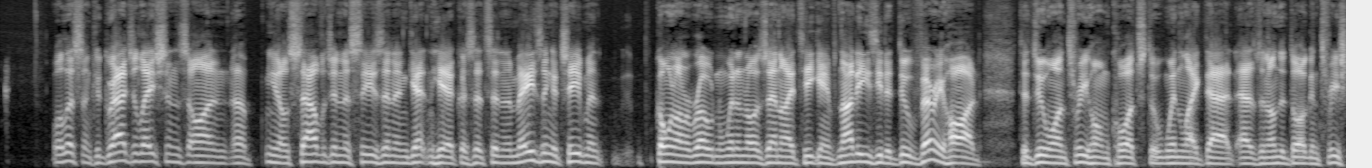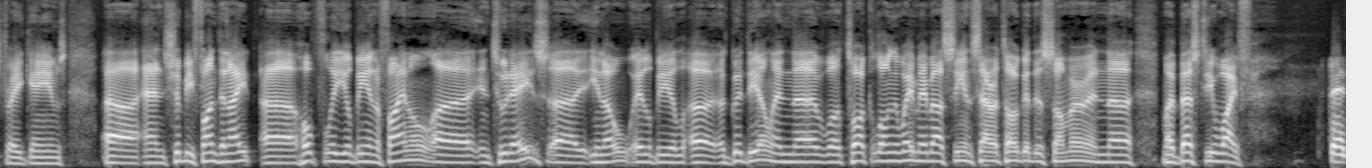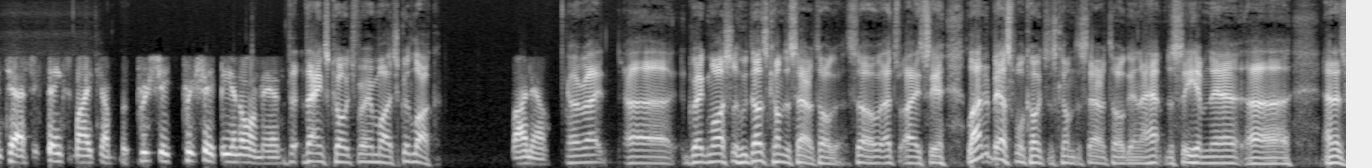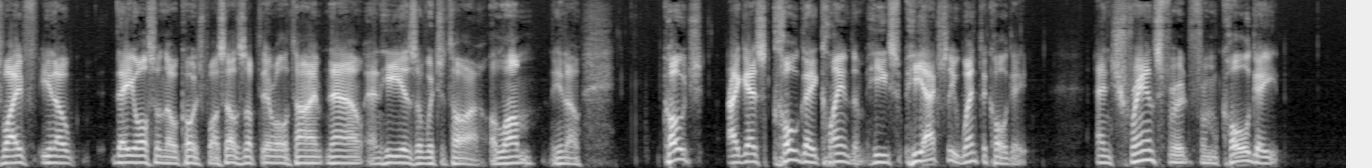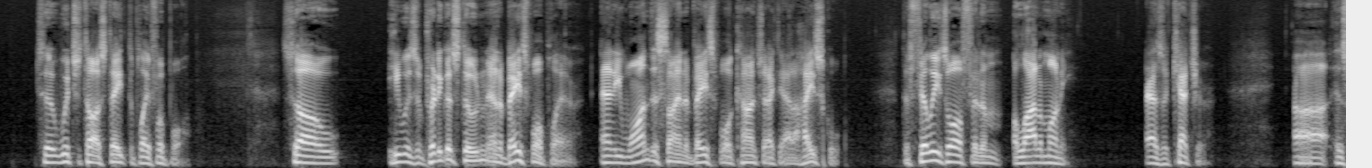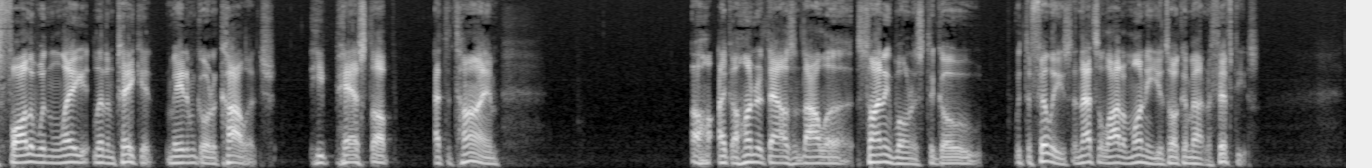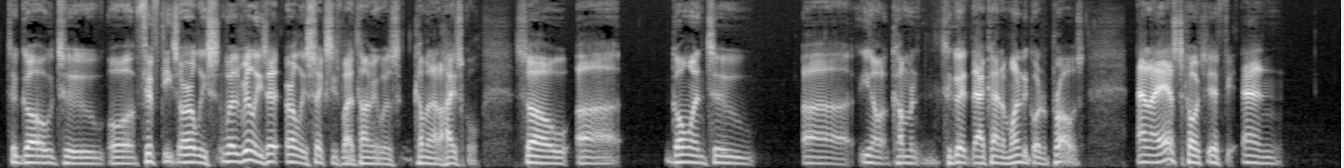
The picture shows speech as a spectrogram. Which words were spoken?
Well, listen, congratulations on uh, you know salvaging the season and getting here because it's an amazing achievement going on the road and winning those NIT games. Not easy to do, very hard to do on three home courts to win like that as an underdog in three straight games, uh, and should be fun tonight. Uh, hopefully, you'll be in the final uh, in two days. Uh, you know, it'll be a, a good deal, and uh, we'll talk along the way. Maybe I'll see you in Saratoga this summer, and my best to your wife. Fantastic. Thanks, Mike. I appreciate appreciate being on, man. Th- thanks, Coach, very much. Good luck. Bye now. All right. Uh, Gregg Marshall, who does come to Saratoga. So that's why I see a lot of basketball coaches come to Saratoga, and I happen to see him there. Uh, and his wife, you know, they also know Coach Parcells is up there all the time now, and he is a Wichita alum. You know, Coach, I guess Colgate claimed him. He's, he actually went to Colgate and transferred from Colgate to Wichita State to play football. So he was a pretty good student and a baseball player, and he wanted to sign a baseball contract out of high school. The Phillies offered him a lot of money as a catcher. Uh, his father wouldn't lay, let him take it, made him go to college. He passed up at the time a, like a hundred thousand dollar signing bonus to go with the Phillies, and that's a lot of money. You're talking about in the fifties to go to or fifties, early well, really early sixties by the time he was coming out of high school. So uh, going to uh, you know coming to get that kind of money to go to pros, and I asked coach if and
